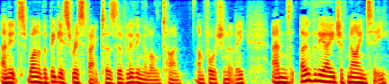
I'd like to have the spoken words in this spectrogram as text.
And it's one of the biggest risk factors of living a long time, unfortunately. And over the age of 90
